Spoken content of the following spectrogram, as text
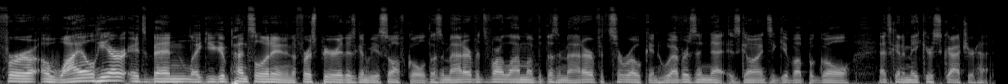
for a while here, it's been like you could pencil it in. In the first period, there's going to be a soft goal. It doesn't matter if it's Varlamov. It doesn't matter if it's Sorokin. Whoever's in net is going to give up a goal. That's going to make you scratch your head.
